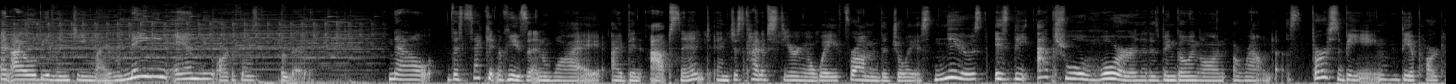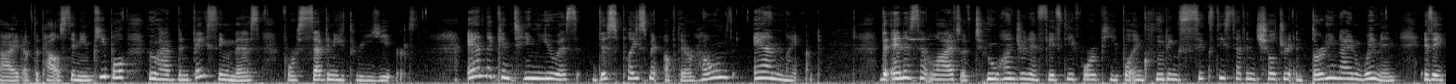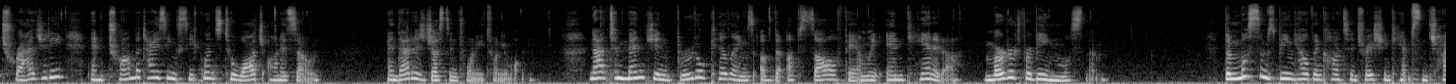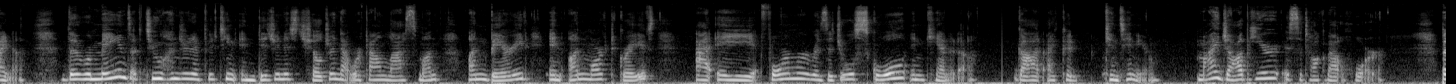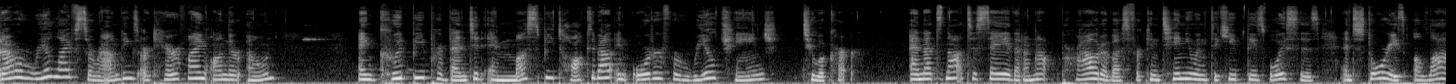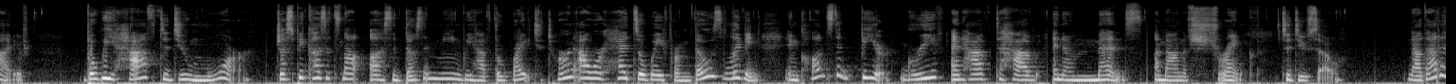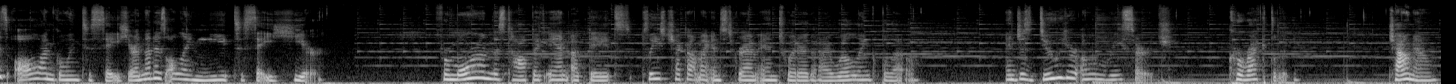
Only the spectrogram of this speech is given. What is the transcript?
And I will be linking my remaining and new articles below. Now, the second reason why I've been absent and just kind of steering away from the joyous news is the actual horror that has been going on around us. First being the apartheid of the Palestinian people who have been facing this for 73 years, and the continuous displacement of their homes and land. The innocent lives of 254 people, including 67 children and 39 women, is a tragedy and traumatizing sequence to watch on its own and that is just in 2021. Not to mention brutal killings of the Afzaal family in Canada, murdered for being Muslim. The Muslims being held in concentration camps in China. The remains of 215 indigenous children that were found last month unburied in unmarked graves at a former residual school in Canada. God, I could continue. My job here is to talk about horror. But our real life surroundings are terrifying on their own and could be prevented and must be talked about in order for real change to occur. And that's not to say that I'm not proud of us for continuing to keep these voices and stories alive, but we have to do more. Just because it's not us it doesn't mean we have the right to turn our heads away from those living in constant fear, grief, and have to have an immense amount of strength to do so. Now, that is all I'm going to say here, and that is all I need to say here. For more on this topic and updates, please check out my Instagram and Twitter that I will link below. And just do your own research correctly. Ciao now.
